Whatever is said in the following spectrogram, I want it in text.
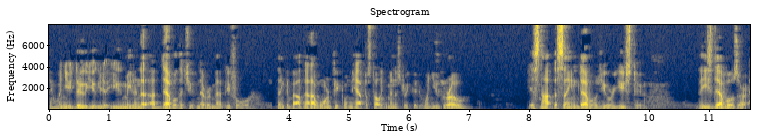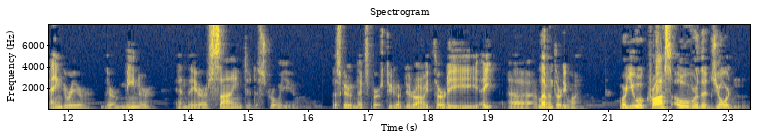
And when you do, you, you meet a, devil that you've never met before. Think about that. I warn people in the apostolic ministry because when you grow, it's not the same devils you were used to. These devils are angrier, they're meaner, and they are assigned to destroy you. Let's go to the next verse, Deuteronomy 38, uh, 1131. Where you will cross over the Jordan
